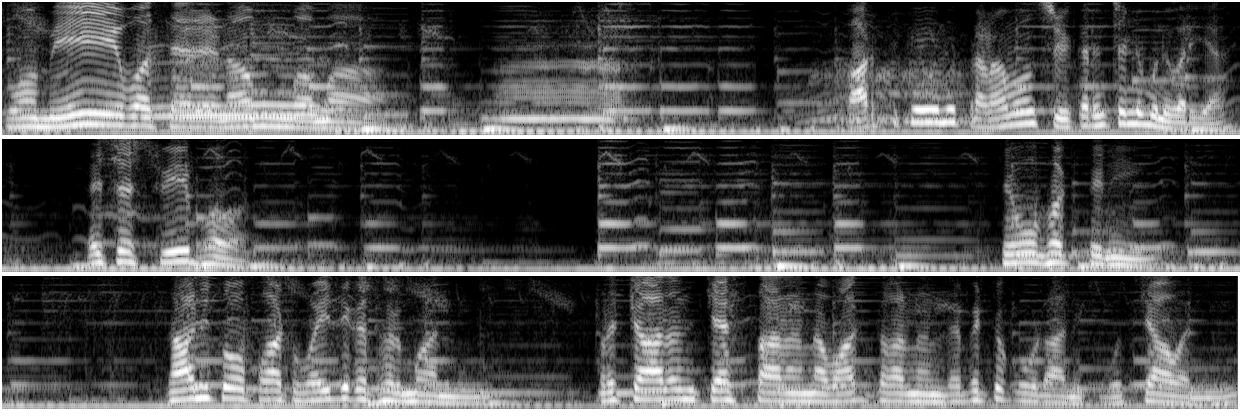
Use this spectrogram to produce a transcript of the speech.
త్వమేవ శరణం మమ. కార్తికేయుని ప్రణామం స్వీకరించండి మునివర్య. యశస్వీ భవ శివభక్తిని దానితో పాటు వైదిక ధర్మాన్ని ప్రచారం చేస్తానన్న వాగ్దానం నిలబెట్టుకోవడానికి వచ్చావని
